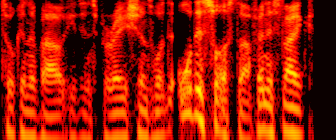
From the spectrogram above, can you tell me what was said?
talking about his inspirations, what all this sort of stuff, and it's like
